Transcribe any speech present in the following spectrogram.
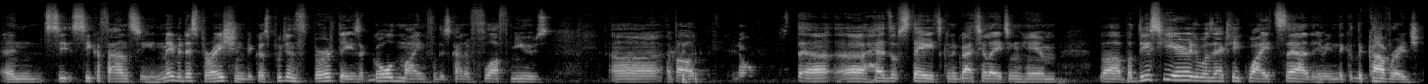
and seek a fancy and maybe desperation because Putin's birthday is a gold mine for this kind of fluff news uh, about you know the, uh, heads of states congratulating him. Uh, but this year it was actually quite sad. I mean the, the coverage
